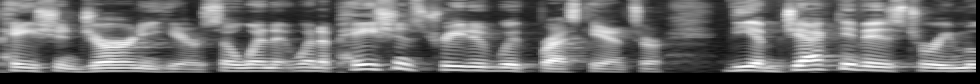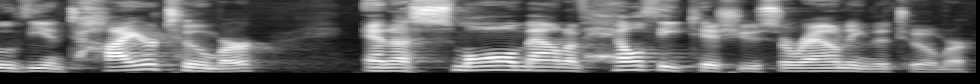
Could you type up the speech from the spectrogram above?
patient journey here. So when, when a patient's treated with breast cancer, the objective is to remove the entire tumor and a small amount of healthy tissue surrounding the tumor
